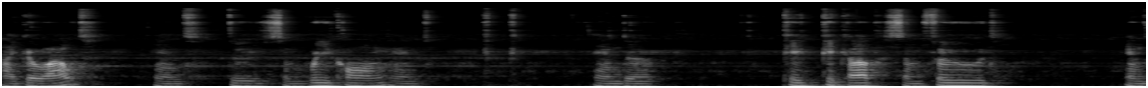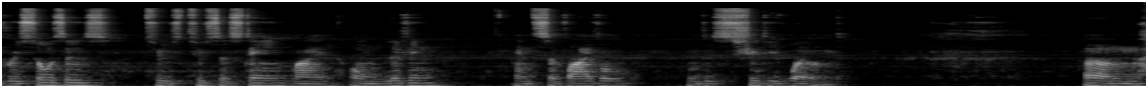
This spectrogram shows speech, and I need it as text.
I go out and do some recon and and uh, pick, pick up some food and resources to, to sustain my own living and survival in this shitty world. Um,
